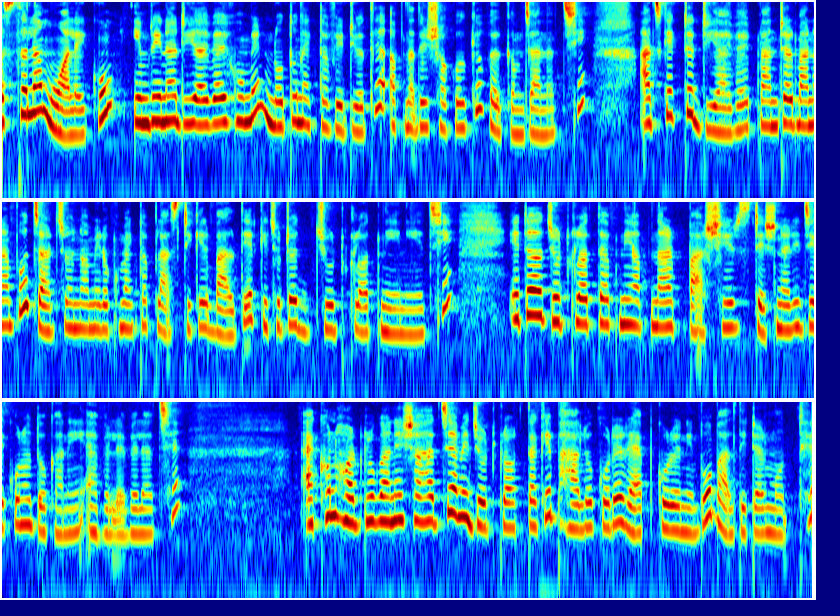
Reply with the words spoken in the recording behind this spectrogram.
আসসালামু আলাইকুম, ইমরিনা ডিআইওয়াই হোমের নতুন একটা ভিডিওতে আপনাদের সকলকে ওয়েলকাম জানাচ্ছি। আজকে একটা ডিআইওয়াই প্ল্যান্টার বানাবো, যার জন্য আমি এরকম একটা প্লাস্টিকের বালতি আর কিছুটা জুট ক্লথ নিয়ে নিয়েছি। এটা জুট ক্লথটা আপনি আপনার পাশের স্টেশনারি যে কোনো দোকানেই অ্যাভেলেবেল আছে। এখন হট গ্লু গানের সাহায্যে আমি জুট ক্লথটাকে ভালো করে র্যাপ করে নেব বালতিটার মধ্যে।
